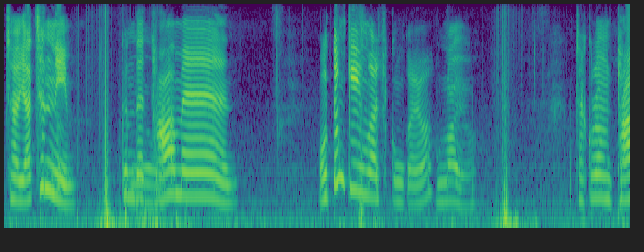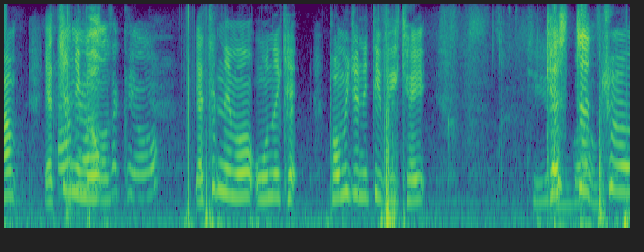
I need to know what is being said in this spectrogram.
자, 야채님. 근데 왜요? 다음엔 어떤 게임을 하실 건가요? 몰라요. 자, 그럼 다음 야채님은 아, 어색해요. 야채님은 오늘 게, 범위주니 TV 게, 키 게스트? 출연,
